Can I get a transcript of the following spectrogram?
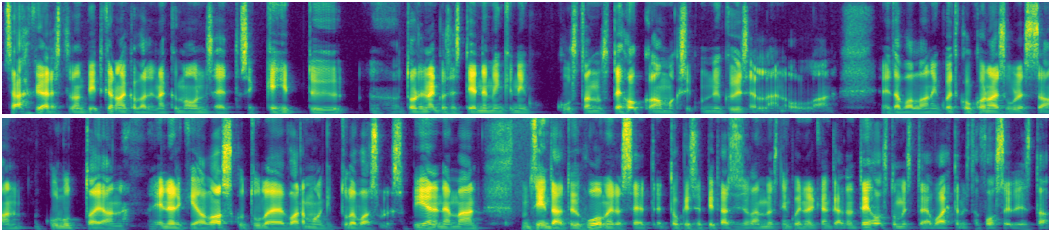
sähköjärjestelmän pitkän aikavälin näkymä on se, että se kehittyy todennäköisesti ennemminkin niin kuin kustannustehokkaammaksi kuin nykyisellään ollaan. Eli tavallaan, niin kuin, että kokonaisuudessaan kuluttajan energialasku tulee varmaankin tulevaisuudessa pienenemään, mutta siinä täytyy huomioida se, että, että toki se pitää sisällään myös niin kuin energiankäytön tehostumista ja vaihtamista fossiilisista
